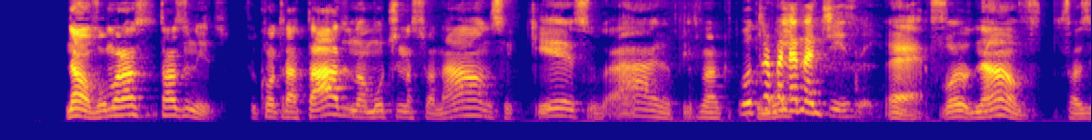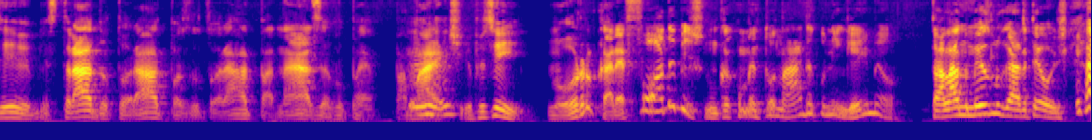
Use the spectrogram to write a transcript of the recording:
Não, vou morar nos Estados Unidos. Fui contratado numa multinacional, não sei o quê. Ah, eu fiz Vou trabalhar na Disney. É, vou, não, fazer mestrado, doutorado, pós-doutorado pra NASA, vou pra, pra Uhum. Marte. Eu pensei, Noro, o cara é foda, bicho. Nunca comentou nada com ninguém, meu. Tá lá no mesmo lugar até hoje.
